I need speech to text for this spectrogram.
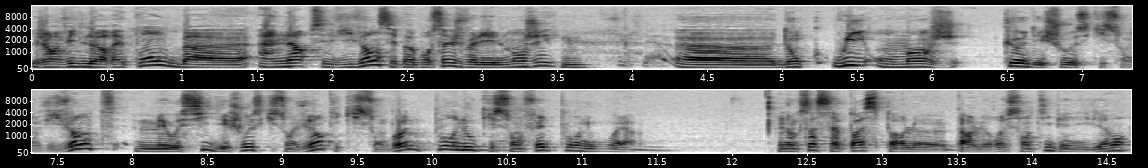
J'ai envie de leur répondre bah, un arbre c'est vivant, c'est pas pour ça que je vais aller le manger. Mmh. Euh, donc, oui, on mange que des choses qui sont vivantes, mais aussi des choses qui sont vivantes et qui sont bonnes pour nous, qui sont faites pour nous. Voilà. Mmh. Donc, ça, ça passe par le, par le ressenti, bien évidemment.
